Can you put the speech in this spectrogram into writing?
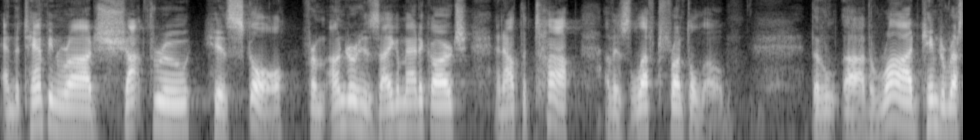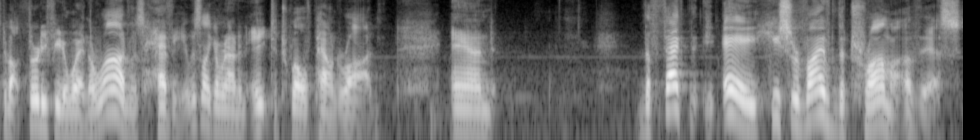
and the tamping rod shot through his skull from under his zygomatic arch and out the top of his left frontal lobe. The, uh, the rod came to rest about 30 feet away, and the rod was heavy. It was like around an 8 to 12 pound rod. And the fact that, A, he survived the trauma of this,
